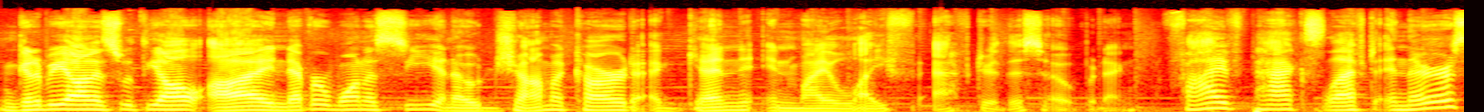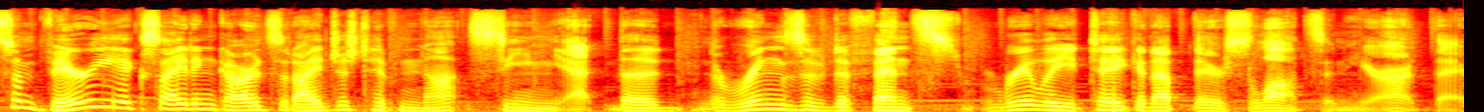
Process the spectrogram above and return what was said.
I'm going to be honest with y'all, I never want to see an Ojama card again in my life after this opening. Five packs left, and there are some very exciting cards that I just have not seen yet. The, the Rings of Defense really taking up their slots in here, aren't they?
